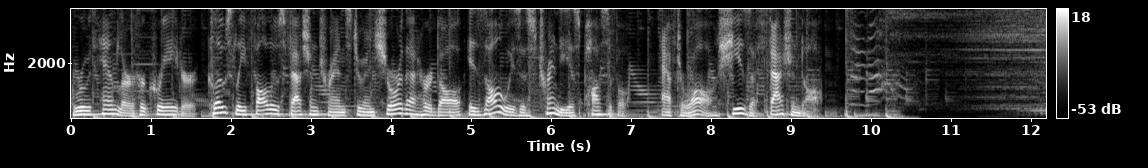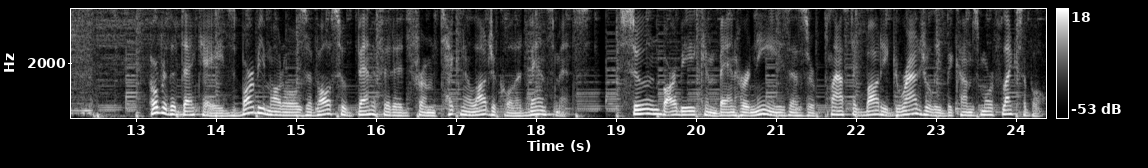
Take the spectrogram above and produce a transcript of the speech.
Ruth Handler, her creator, closely follows fashion trends to ensure that her doll is always as trendy as possible. After all, she is a fashion doll. Over the decades, Barbie models have also benefited from technological advancements. Soon, Barbie can bend her knees as her plastic body gradually becomes more flexible.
